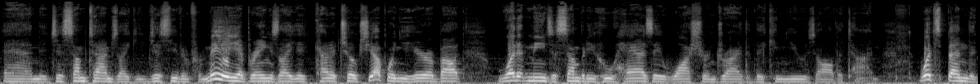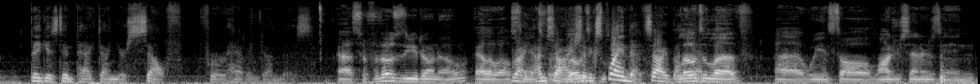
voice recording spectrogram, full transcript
And it just sometimes, like, you just even for me, it brings like it kind of chokes you up when you hear about what it means to somebody who has a washer and dryer that they can use all the time. What's been the biggest impact on yourself for having done this? Uh, so for those of you who don't know, LOL Right. I'm sorry. I should explain that. Sorry about Loads that. of love. Uh, we install laundry centers in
